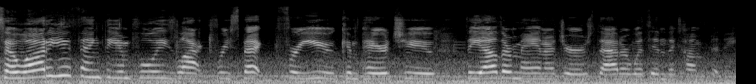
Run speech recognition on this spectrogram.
So, why do you think the employees lacked respect for you compared to the other managers that are within the company?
